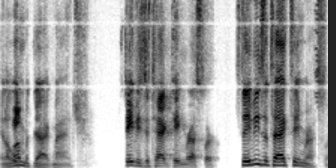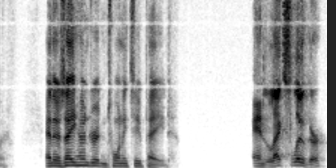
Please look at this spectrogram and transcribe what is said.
in a lumberjack match. Stevie's a tag team wrestler, Stevie's a tag team wrestler, and there's 822 paid. and Lex Luger,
